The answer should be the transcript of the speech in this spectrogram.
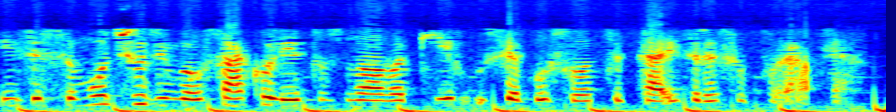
in se samo čudimo vsako leto znova, kje vse posod se ta izraz uporablja.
